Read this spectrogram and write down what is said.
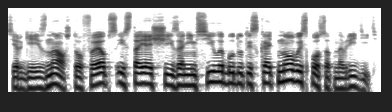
Сергей знал, что Фелпс и стоящие за ним силы будут искать новый способ навредить.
